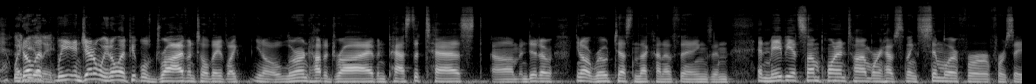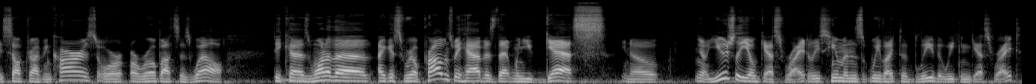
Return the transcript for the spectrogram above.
we don't let we in general we don't let people drive until they've like you know learned how to drive and passed the test um, and did a you know a road test and that kind of things, and and maybe at some point in time we're gonna have something similar for for say self-driving cars or, or robots as well, because mm-hmm. one of the I guess real problems we have is that when you guess, you know. You know, usually you'll guess right. At least humans, we like to believe that we can guess right.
